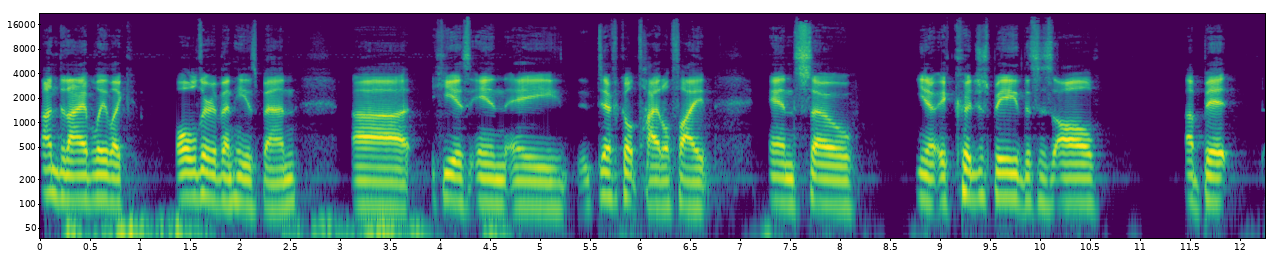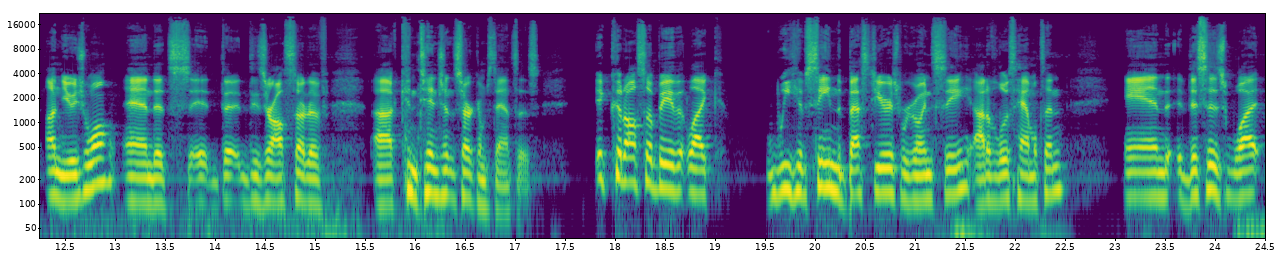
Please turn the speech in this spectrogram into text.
undeniably like older than he has been. Uh, he is in a difficult title fight, and so you know it could just be this is all a bit unusual, and it's it, th- these are all sort of uh, contingent circumstances. It could also be that like we have seen the best years we're going to see out of Lewis Hamilton, and this is what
